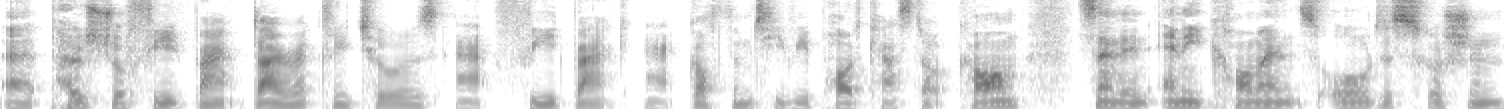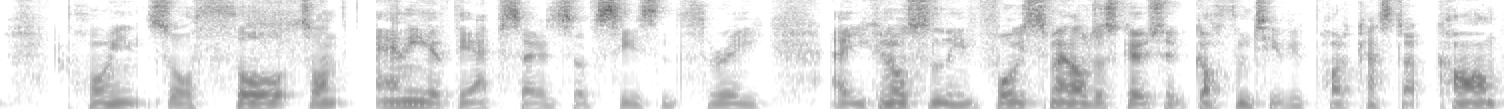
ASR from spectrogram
uh, post your feedback directly to us at feedback at gothamtvpodcast.com. Send in any comments or discussion points or thoughts on any of the episodes of season three. Uh, you can also leave voicemail. Just go to gothamtvpodcast.com,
